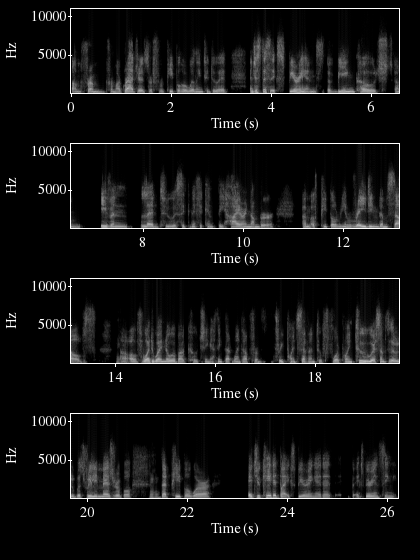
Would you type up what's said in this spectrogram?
um, from from our graduates or for people who are willing to do it and just this experience of being coached um, even led to a significantly higher number um, of people you know rating themselves uh, mm-hmm. of what do i know about coaching i think that went up from 3.7 to 4.2 or something it was really measurable mm-hmm. that people were educated by experiencing it experiencing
